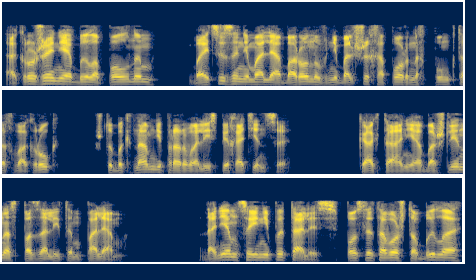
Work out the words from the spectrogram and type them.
Окружение было полным, бойцы занимали оборону в небольших опорных пунктах вокруг, чтобы к нам не прорвались пехотинцы. Как-то они обошли нас по залитым полям. Да немцы и не пытались, после того, что было,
